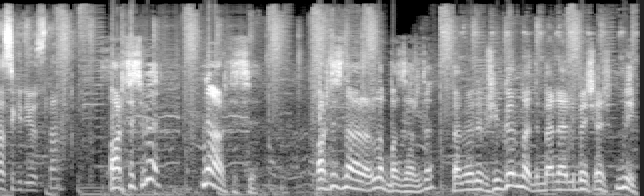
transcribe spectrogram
Nasıl gidiyorsun? Artist mi? Ne artisti? Artist ne arar lan pazarda? Ben öyle bir şey görmedim. Ben 55 yaşındayım.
